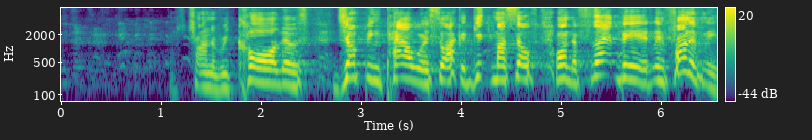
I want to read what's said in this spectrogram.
I was trying to recall those jumping powers so I could get myself on the flatbed in front of me.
